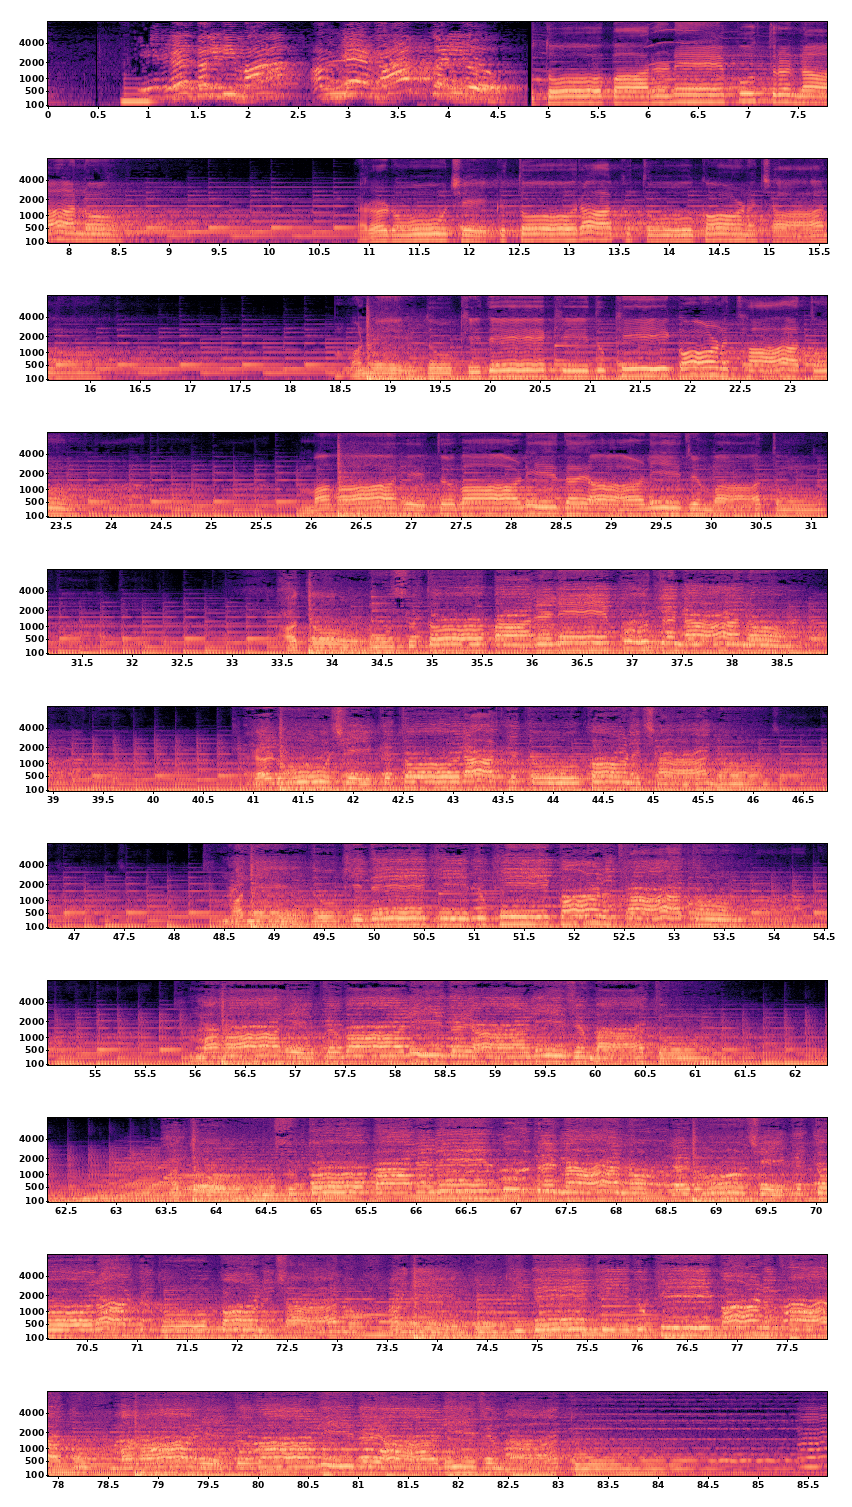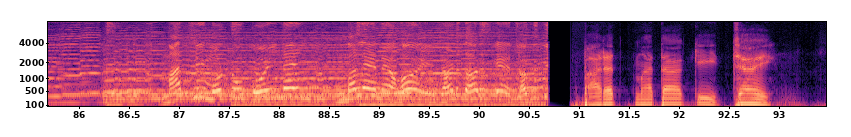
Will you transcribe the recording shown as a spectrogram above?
તો પારણે પુત્ર નાનો, રડું છેક તો રાખતું કોણ છાનો. મને દુખી દેખી દુખી કોણ થાતું? મહાહેતવાળી દયાળી જ માતું હતો હું સુતો પારણે પુત્ર નાનો રડું છેક તો રાખતું કોણ છાનો મને દુખી દેખી દુખી કોણ થાતું મહાહેતવાળી દયાળી જમા તું હતો હું સુતો પારણે પુત્ર નાનો રડવું છે કે તો રાખતું કોણ ચાલો મને દુખી દેખી દુખી કોણ થાતું મહાહેત વાળી દયાળી જ માથી મોટું કોઈ નહીં મળે ને હોય જળધર કે જગદી. ભારત માતા કી જય.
